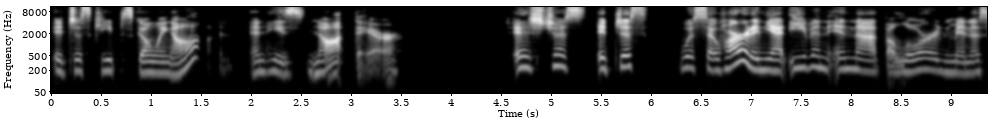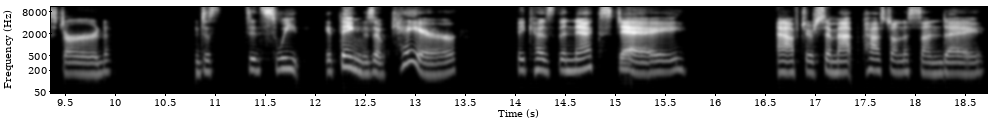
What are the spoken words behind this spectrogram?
it just keeps going on and he's not there. It's just, it just was so hard. And yet, even in that, the Lord ministered, just did sweet things of care because the next day after, so Matt passed on a Sunday,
